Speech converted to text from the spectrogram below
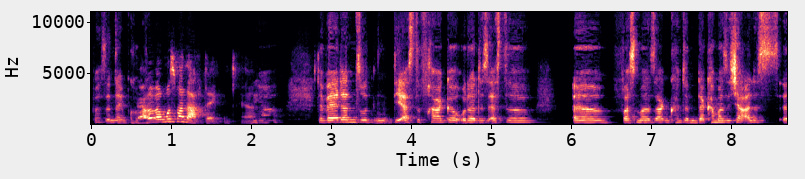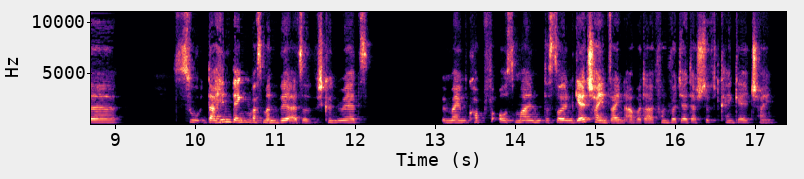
Was in deinem Kopf. Darüber muss man nachdenken. Ja, ja. da wäre dann so die erste Frage oder das erste, äh, was man sagen könnte, da kann man sich ja alles äh, zu, dahin denken, was man will. Also ich könnte mir jetzt in meinem Kopf ausmalen, das soll ein Geldschein sein, aber davon wird ja der Stift kein Geldschein.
